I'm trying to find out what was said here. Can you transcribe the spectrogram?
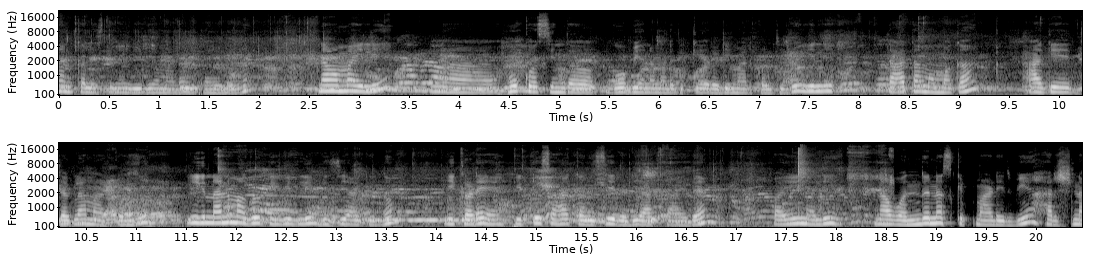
ನಾನು ಕಲಿಸ್ತೀನಿ ವಿಡಿಯೋ ಮಾಡು ಅಂತ ಹೇಳಿದ್ರು. ನಮ್ಮಮ್ಮ ಇಲ್ಲಿ ಹೂಕೋಸಿಂದ ಗೋಬಿಯನ್ನು ಮಾಡೋದಕ್ಕೆ ರೆಡಿ ಮಾಡ್ಕೊಳ್ತಿದ್ರು. ಇಲ್ಲಿ ತಾತ ಮೊಮ್ಮಗ ಹಾಗೆ ಜಗಳ ಮಾಡಿಕೊಂಡು ಈಗ ನನ್ನ ಮಗಳು ಟಿ ವಿಲಿ ಬ್ಯುಸಿ ಆಗಿದ್ದು ಈ ಕಡೆ ಹಿಟ್ಟು ಸಹ ಕಲಸಿ ರೆಡಿ ಆಗ್ತಾ ಇದೆ. ಫೈನಲಿ ನಾವು ಒಂದನ್ನು ಸ್ಕಿಪ್ ಮಾಡಿದ್ವಿ ಅರ್ಶಿನ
